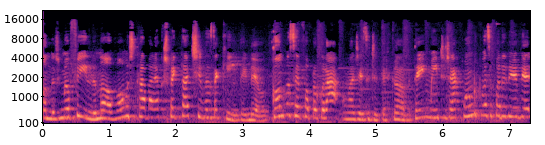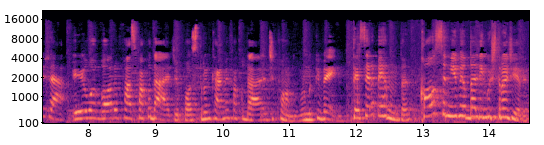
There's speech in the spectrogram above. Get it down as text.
anos, meu filho. Não, vamos trabalhar com expectativas aqui, entendeu? Quando você for procurar uma agência de intercâmbio, tenha em mente já quando que você poderia viajar. Eu agora faço faculdade, eu posso trancar minha faculdade quando? Ano que vem. Terceira pergunta, qual o seu nível da língua estrangeira?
